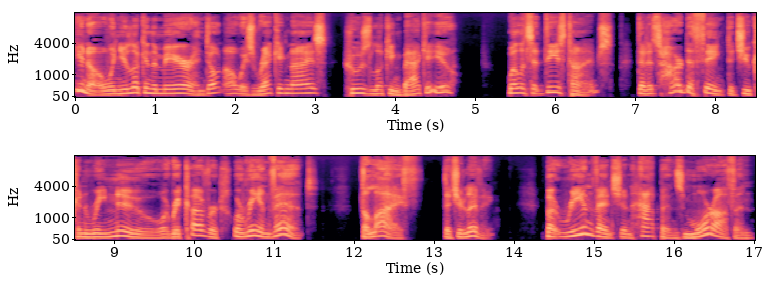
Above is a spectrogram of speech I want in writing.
You know, when you look in the mirror and don't always recognize who's looking back at you? Well, it's at these times that it's hard to think that you can renew or recover or reinvent the life that you're living. But reinvention happens more often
